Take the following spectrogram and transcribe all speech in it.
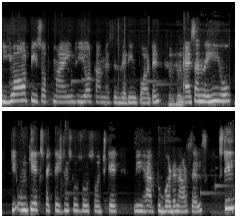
your peace of mind your calmness is very important ऐसा नहीं हो कि उनकी एक्सपेक्टेशंस को सोच सोच के we have to burden our selves still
